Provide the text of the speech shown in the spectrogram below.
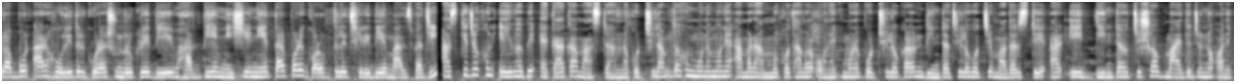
লবণ আর হলুদের গুঁড়া সুন্দর করে দিয়ে হাত দিয়ে মিশিয়ে নিয়ে তারপরে গরম তেলে ছেড়ে দিয়ে মাছ ভাজি। আজকে যখন এইভাবে একা একা মাছটা রান্না করছিলাম, তখন মনে মনে আমার আম্মুর কথা আমার অনেক মনে পড়ছিল, কারণ দিনটা ছিল হচ্ছে মাদার্স ডে আর এই দিনটা হচ্ছে সব মায়েদের জন্য অনেক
